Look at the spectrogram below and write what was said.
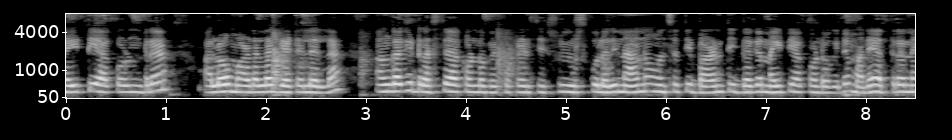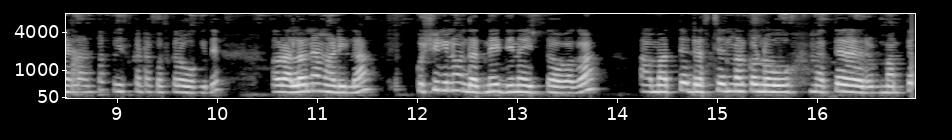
ನೈಟಿ ಹಾಕ್ಕೊಂಡ್ರೆ ಅಲೋ ಮಾಡಲ್ಲ ಗೇಟಲ್ಲೆಲ್ಲ ಹಂಗಾಗಿ ಡ್ರೆಸ್ಸೇ ಹಾಕೊಂಡು ಹೋಗ್ಬೇಕು ಫ್ರೆಂಡ್ಸ್ ಇವ್ರ ಸ್ಕೂಲಲ್ಲಿ ನಾನು ಒಂದು ಸತಿ ಬಾಣ್ತಿದ್ದಾಗ ನೈಟಿ ಹಾಕ್ಕೊಂಡು ಹೋಗಿದ್ದೆ. ಮನೆ ಹತ್ರನೆಲ್ಲ ಅಂತ ಫೀಸ್ ಕಟ್ಟೋಕ್ಕೋಸ್ಕರ ಹೋಗಿದ್ದೆ. ಅವ್ರು ಅಲೋನೇ ಮಾಡಿಲ್ಲ. ಖುಷಿಗಿನೂ ಒಂದು ಹದಿನೈದು ದಿನ ಇತ್ತು ಅವಾಗ. ಮತ್ತೆ ಡ್ರೆಸ್ ಚೇಂಜ್ ಮಾಡ್ಕೊಂಡು ಮತ್ತೆ ಮತ್ತೆ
